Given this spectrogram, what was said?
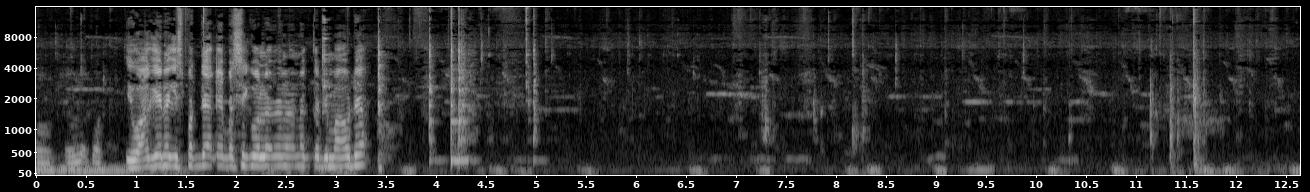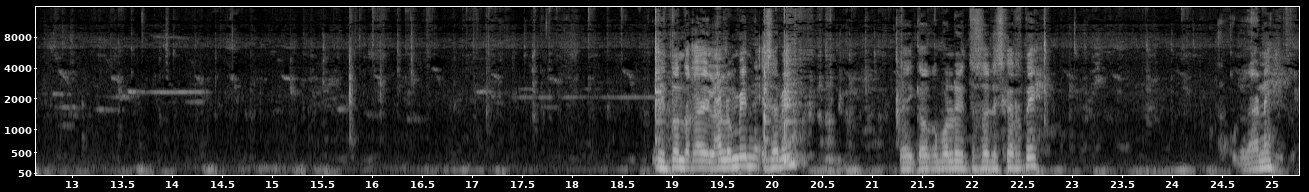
Oh, ay wala pa. Iwagi nag-ispat dia kay basig wala na nagkadimao dia. Dito na kay lalong bin, isa bin. Kay ikaw kabalo dito sa diskarte. Ako na ni.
